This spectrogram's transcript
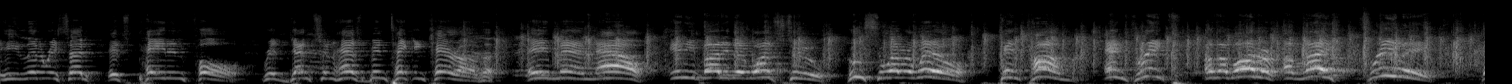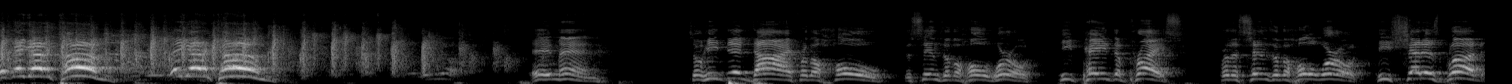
he literally said, It's paid in full. Redemption has been taken care of. Amen. Now, anybody that wants to, whosoever will, can come and drink of the water of life freely. But they got to come. They got to come. Amen. So he did die for the whole, the sins of the whole world. He paid the price for the sins of the whole world. He shed his blood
